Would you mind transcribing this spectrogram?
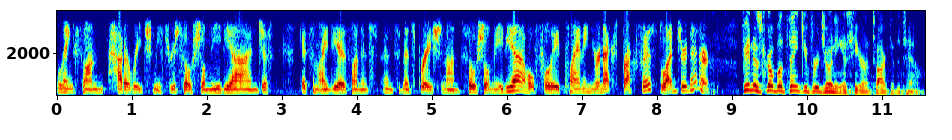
links on how to reach me through social media and just get some ideas on and some inspiration on social media. Hopefully, planning your next breakfast, lunch, or dinner. Fina Scroppo, thank you for joining us here on Talk of the Town.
